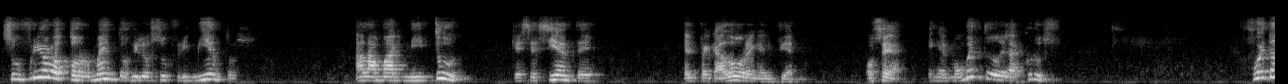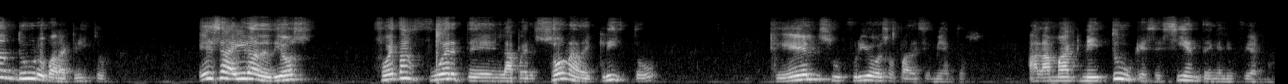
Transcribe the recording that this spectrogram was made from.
sufrió los tormentos y los sufrimientos a la magnitud que se siente el pecador en el infierno. O sea, en el momento de la cruz, fue tan duro para Cristo. Esa ira de Dios fue tan fuerte en la persona de Cristo que Él sufrió esos padecimientos a la magnitud que se siente en el infierno.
